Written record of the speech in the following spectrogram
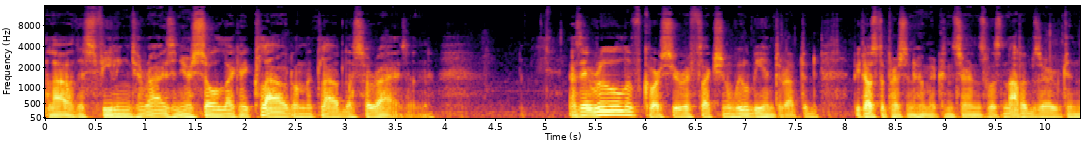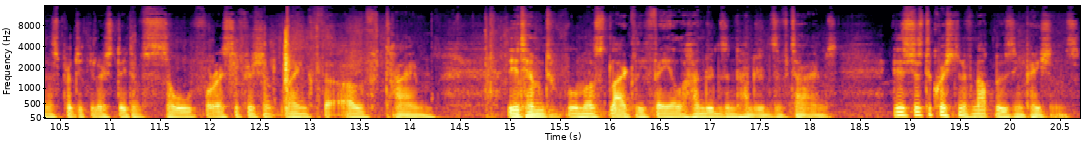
Allow this feeling to rise in your soul like a cloud on the cloudless horizon. As a rule, of course, your reflection will be interrupted because the person whom it concerns was not observed in this particular state of soul for a sufficient length of time. The attempt will most likely fail hundreds and hundreds of times. It is just a question of not losing patience.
